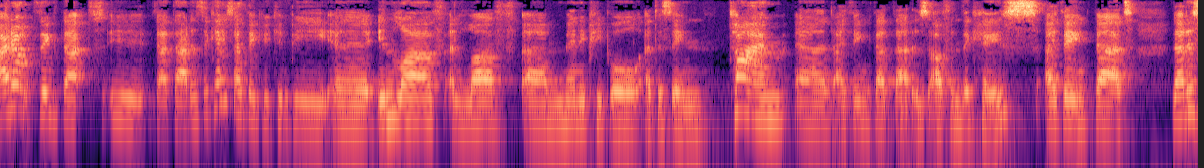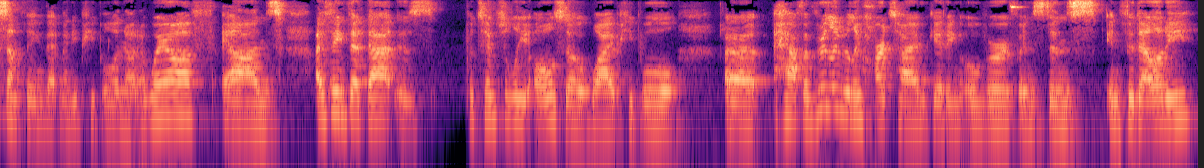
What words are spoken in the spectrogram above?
I don't think that uh, that that is the case. I think you can be uh, in love and love um, many people at the same time, and I think that that is often the case. I think that that is something that many people are not aware of, and I think that that is potentially also why people uh, have a really, really hard time getting over, for instance, infidelity,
